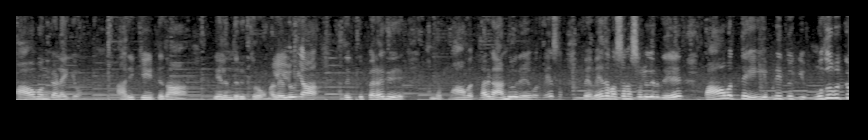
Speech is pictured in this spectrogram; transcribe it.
பாவங்களையும் அறிக்கையிட்டு தான் எழுந்திருக்கிறோம். அல்லேலூயா. அதற்கு பிறகு அந்த பாவ பாருங்க ஆண்டவர் ஒரு வேச வேத வசனம் சொல்லுகிறது பாவத்தை எப்படி தூக்கி முதுவுக்கு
